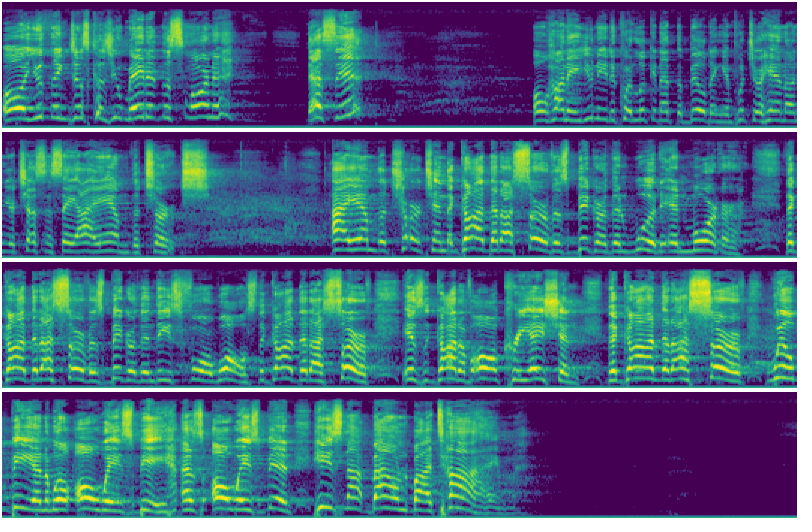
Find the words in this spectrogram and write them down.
oh, you think just because you made it this morning, that's it? Oh, honey, you need to quit looking at the building and put your hand on your chest and say, I am the church. I am the church, and the God that I serve is bigger than wood and mortar. The God that I serve is bigger than these four walls. The God that I serve is the God of all creation. The God that I serve will be and will always be, has always been. He's not bound by time.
